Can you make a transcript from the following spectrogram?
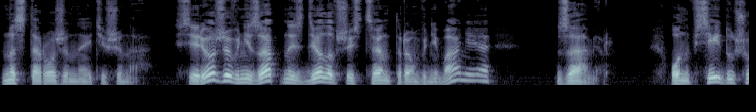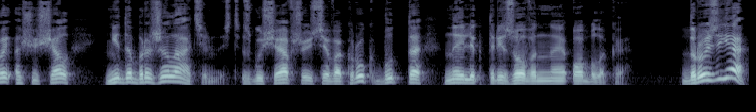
настороженная тишина. Сережа, внезапно сделавшись центром внимания, замер. Он всей душой ощущал недоброжелательность, сгущавшуюся вокруг, будто наэлектризованное облако. Друзья,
